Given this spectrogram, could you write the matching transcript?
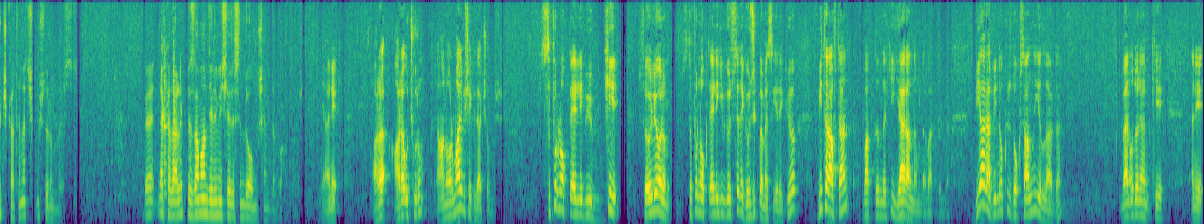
3 katına çıkmış durumdayız. Ve ne kadarlık bir zaman dilimi içerisinde olmuş hem de bu. Yani ara ara uçurum anormal bir şekilde açılmış. 0.50 büyük ki söylüyorum 0.50 gibi gözükse de gözükmemesi gerekiyor. Bir taraftan baktığındaki yer anlamında baktığında. Bir ara 1990'lı yıllarda ben o dönemki hani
